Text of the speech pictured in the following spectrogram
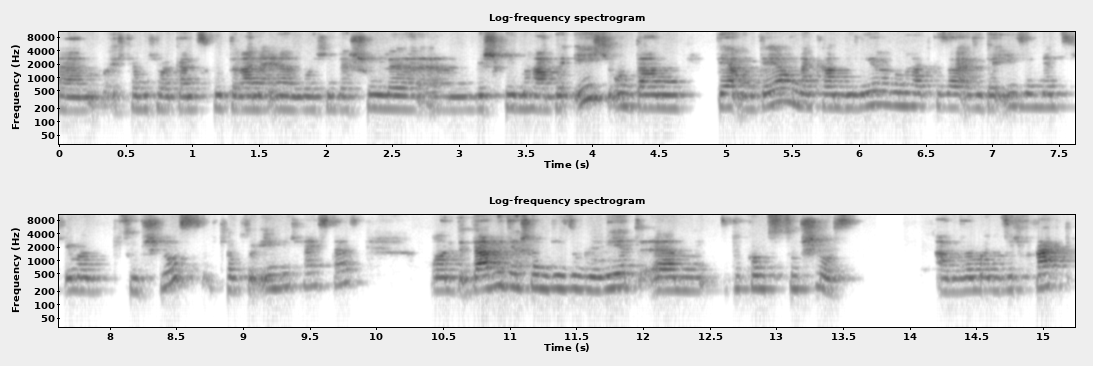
ähm, ich kann mich mal ganz gut daran erinnern, wo ich in der Schule ähm, geschrieben habe, ich und dann der und der. Und dann kam die Lehrerin und hat gesagt, also der Esel nennt sich immer zum Schluss. Ich glaube, so ähnlich heißt das. Und da wird ja schon suggeriert, ähm, du kommst zum Schluss. Aber wenn man sich fragt,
